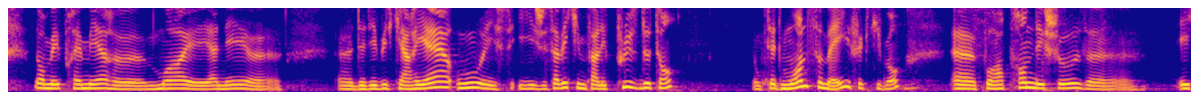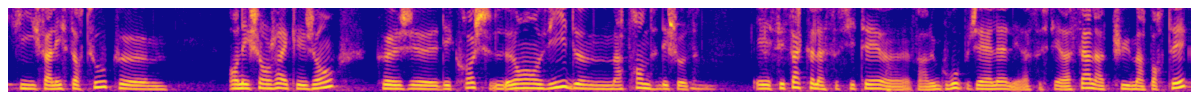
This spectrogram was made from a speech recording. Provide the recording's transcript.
dans mes premières euh, mois et années euh, de début de carrière où je savais qu'il me fallait plus de temps, donc peut-être moins de sommeil, effectivement, pour apprendre des choses et qu'il fallait surtout que, en échangeant avec les gens, que je décroche l'envie de m'apprendre des choses. Mm. Et c'est ça que la société, euh, enfin le groupe GLL et la société La Salle a pu m'apporter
